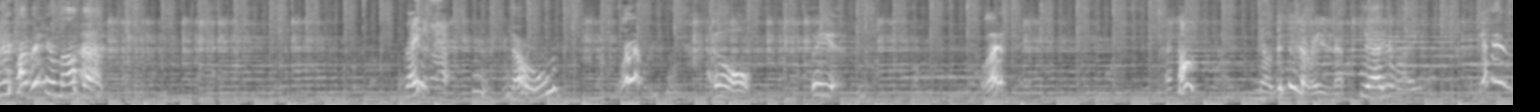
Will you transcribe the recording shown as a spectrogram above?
You're covering your mouth up. No. What? Oh. Wait. What? I thought. No, this is a raisinette. Yeah, you're right. Yes.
